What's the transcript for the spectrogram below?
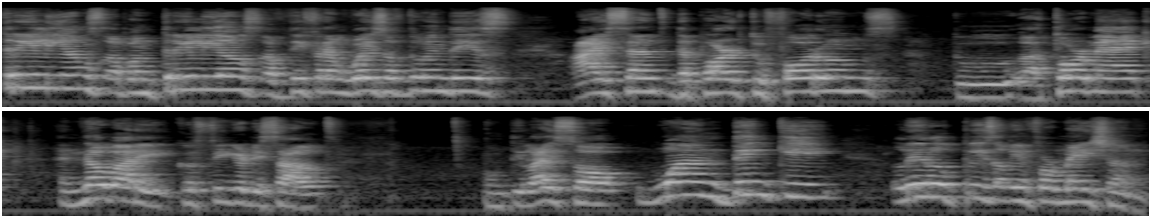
trillions upon trillions of different ways of doing this. I sent the part to forums to uh, Tormach and nobody could figure this out until I saw one dinky little piece of information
